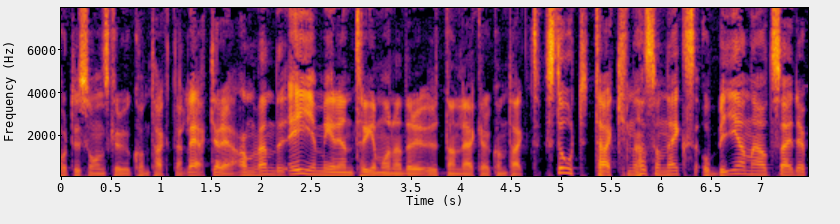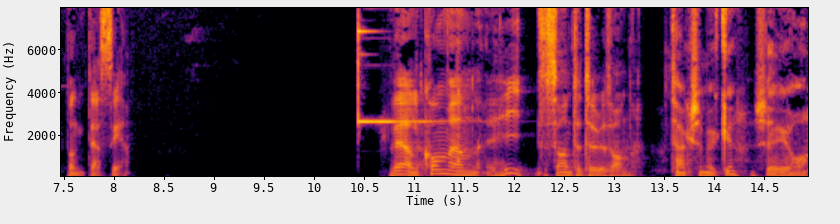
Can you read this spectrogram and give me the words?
kortison ska du kontakta läkare. Använd ej mer än tre månader utan läkarkontakt. Stort tack Nasonex och beanoutsider.se. Välkommen hit Svante Turesson. Tack så mycket, säger jag.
